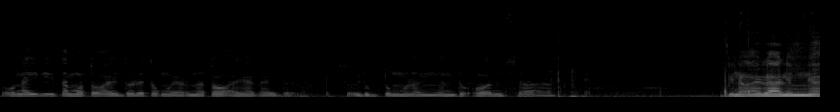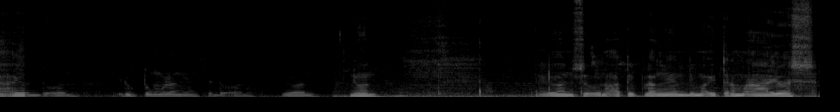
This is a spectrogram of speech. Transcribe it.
So kung nakikita mo to, idol, itong wire na to, ayan, idol. So idugtong mo lang yan doon sa pinakailalim niya, ayun doon. Idugtong mo lang yan sa doon. Yun, yun. Ayun, so nakatip lang yan, di makita na maayos.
